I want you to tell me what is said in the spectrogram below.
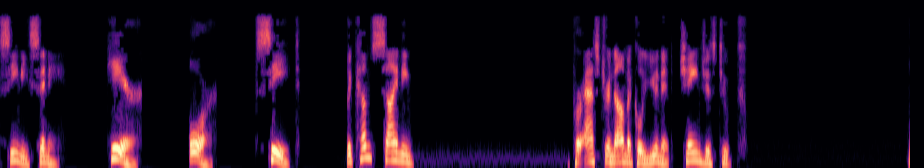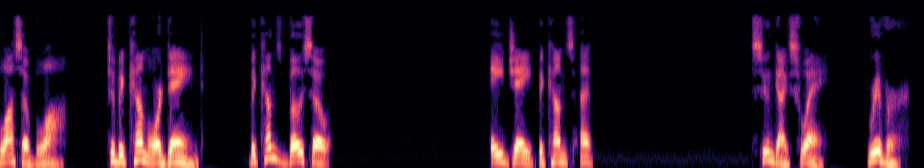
Sini Sini. Here. Or. Seat. Becomes signing. Per astronomical unit changes to Buasa Bua to become ordained. Becomes Boso AJ becomes a Sungai Sui. River.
